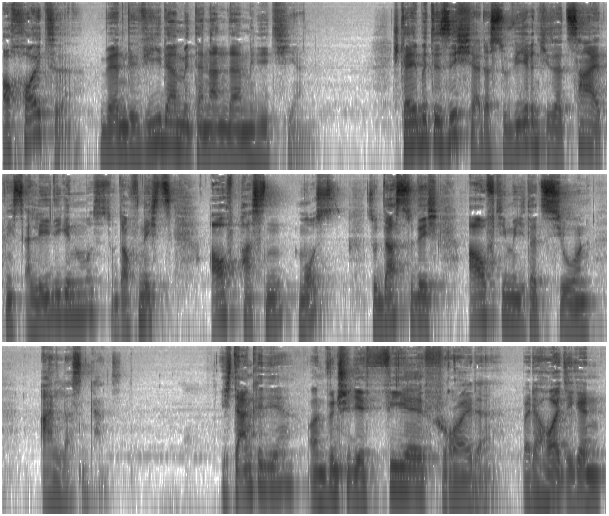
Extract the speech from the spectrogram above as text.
Auch heute werden wir wieder miteinander meditieren. Stell bitte sicher, dass du während dieser Zeit nichts erledigen musst und auf nichts aufpassen musst, sodass du dich auf die Meditation anlassen kannst. Ich danke dir und wünsche dir viel Freude bei der heutigen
